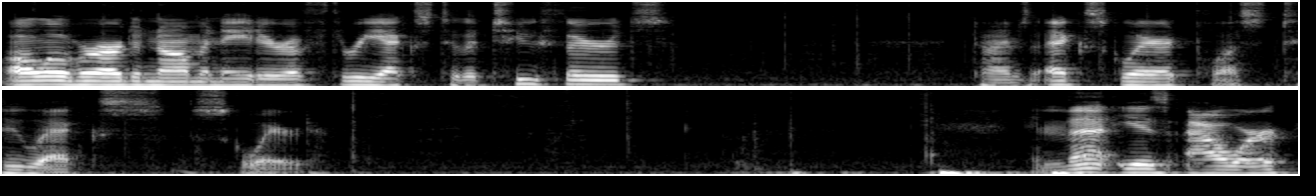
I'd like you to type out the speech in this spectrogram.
all over our denominator of 3x to the 2 thirds times x squared plus 2x squared. And that is our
